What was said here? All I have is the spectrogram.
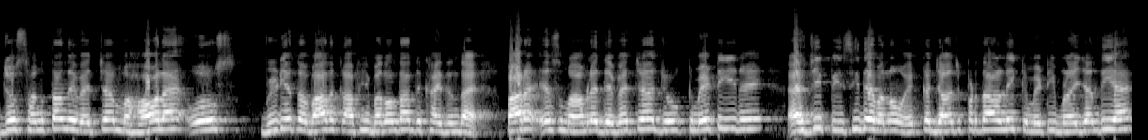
ਜੋ ਸੰਗਤਾਂ ਦੇ ਵਿੱਚ ਮਾਹੌਲ ਹੈ, ਉਸ ਵੀਡੀਓ ਤੋਂ ਬਾਅਦ ਕਾਫੀ ਬਦਲਦਾ ਦਿਖਾਈ ਦਿੰਦਾ ਹੈ। ਪਰ ਇਸ ਮਾਮਲੇ ਦੇ ਵਿੱਚ ਜੋ ਕਮੇਟੀ ਨੇ ਐਸਜੀਪੀਸੀ ਦੇ ਵੱਲੋਂ ਇੱਕ ਜਾਂਚ ਪੜਤਾਲ ਲਈ ਕਮੇਟੀ ਬਣਾਈ ਜਾਂਦੀ ਹੈ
